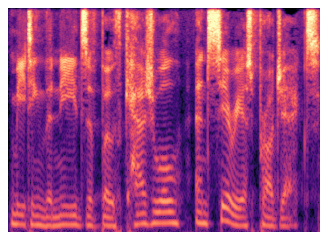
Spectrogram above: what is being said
meeting the needs of both casual and serious projects.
